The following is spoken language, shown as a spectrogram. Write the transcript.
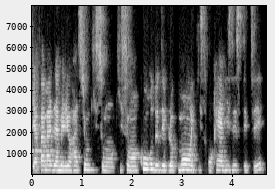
il y a pas mal d'améliorations qui sont, qui sont en cours de développement et qui seront réalisées cet été.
